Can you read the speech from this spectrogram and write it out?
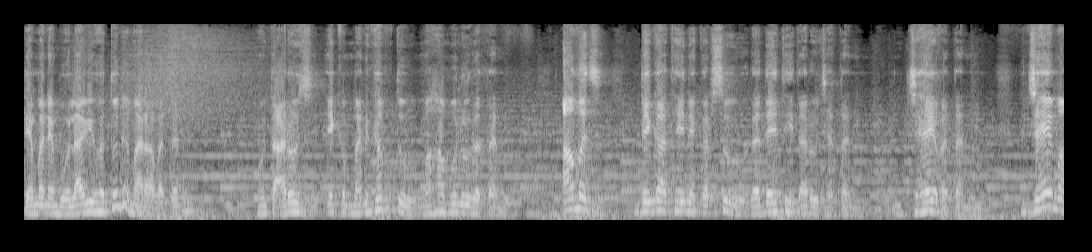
તે મને બોલાવ્યું હતું ને મારા વતન. હું તારું જ એક મનગમતું મહામુલું રતન. આમ જ ભેગા થઈને કરશું હૃદયથી તારું જતન. જય વતન. જય મા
